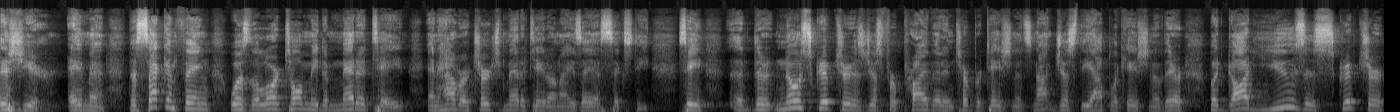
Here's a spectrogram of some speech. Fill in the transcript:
this year. Amen. The second thing was the Lord told me to meditate and have our church meditate on Isaiah 60. See, uh, there, no scripture is just for private interpretation. It's not just the application of there, but God uses scripture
